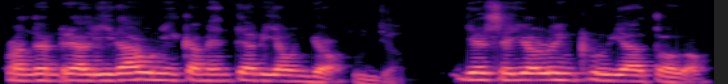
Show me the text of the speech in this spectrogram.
cuando en realidad únicamente había un yo. Y ese yo lo incluía todo.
